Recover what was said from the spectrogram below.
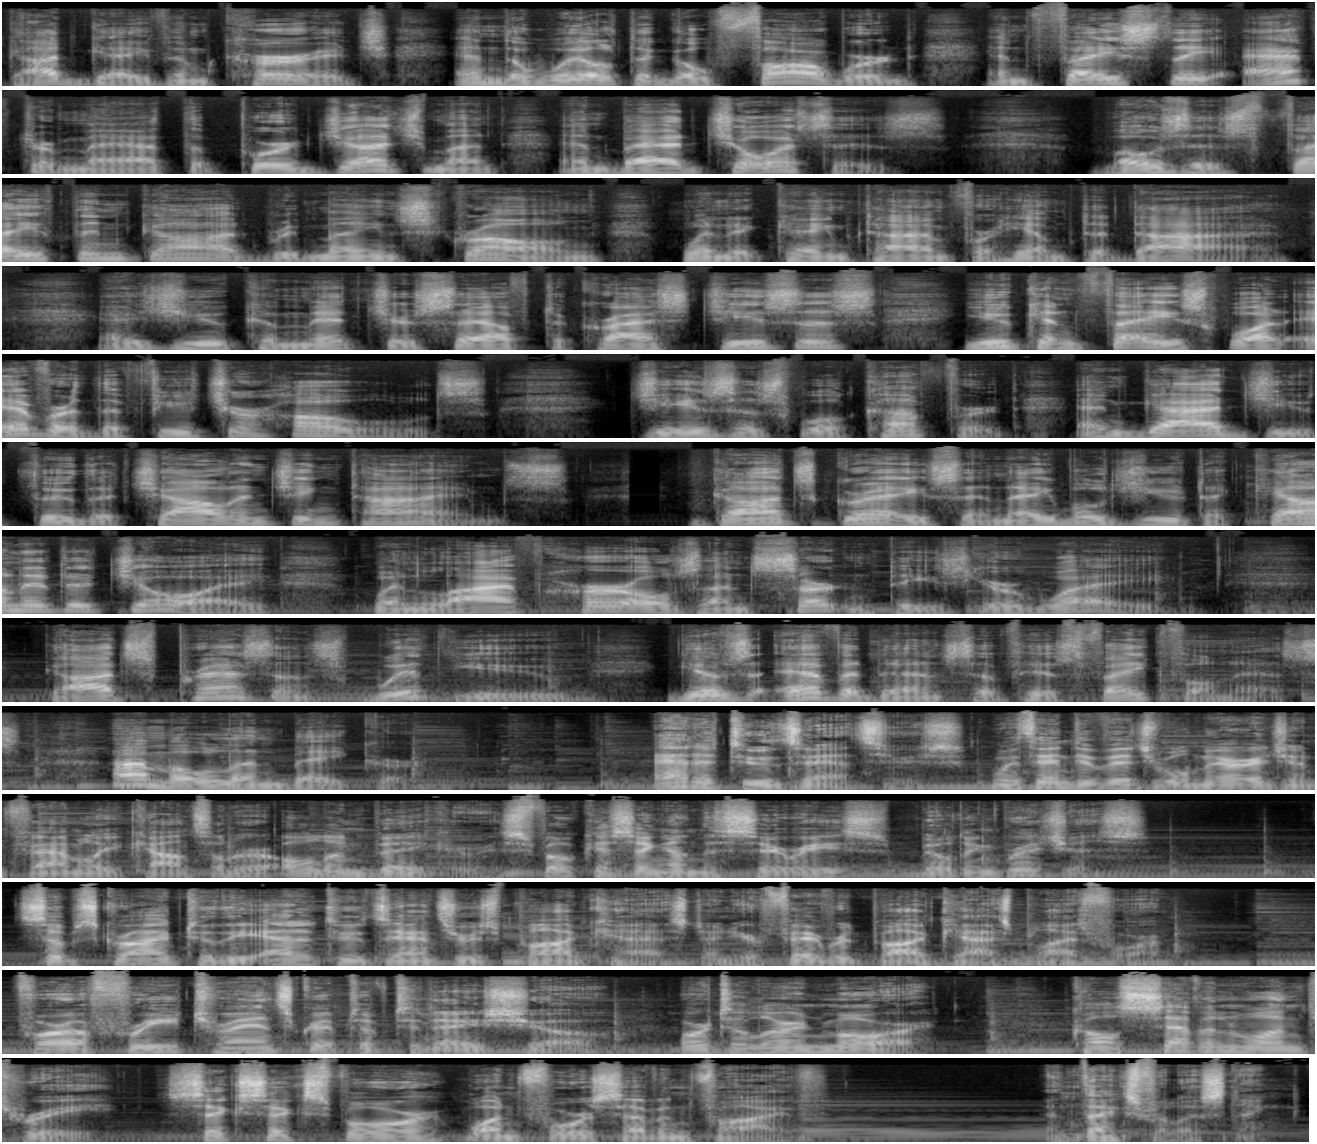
God gave him courage and the will to go forward and face the aftermath of poor judgment and bad choices. Moses' faith in God remained strong when it came time for him to die. As you commit yourself to Christ Jesus, you can face whatever the future holds. Jesus will comfort and guide you through the challenging times. God's grace enables you to count it a joy when life hurls uncertainties your way. God's presence with you gives evidence of His faithfulness. I'm Olin Baker. Attitudes Answers with individual marriage and family counselor Olin Baker is focusing on the series Building Bridges. Subscribe to the Attitudes Answers podcast on your favorite podcast platform. For a free transcript of today's show or to learn more, call 713 664 1475. And thanks for listening.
